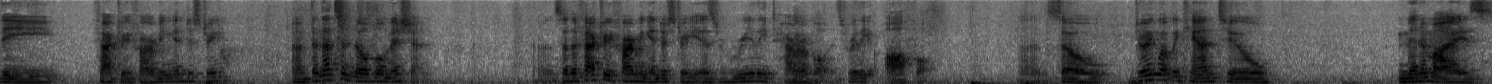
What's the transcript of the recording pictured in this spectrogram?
the factory farming industry, um, then that's a noble mission. Uh, so the factory farming industry is really terrible. It's really awful. Uh, so doing what we can to minimize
